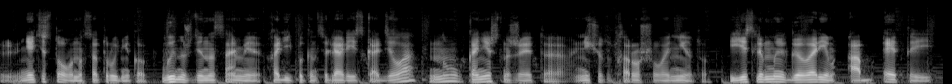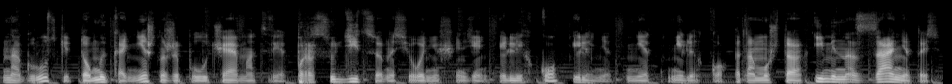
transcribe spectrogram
неаттестованных сотрудников, вынуждены сами ходить по канцелярии искать дела, ну, конечно же, это ничего тут хорошего нету. И если мы говорим об этой нагрузке, то мы, конечно же, получаем ответ. Просудиться на сегодняшний день легко или нет? Нет, нелегко. Потому что именно занятость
